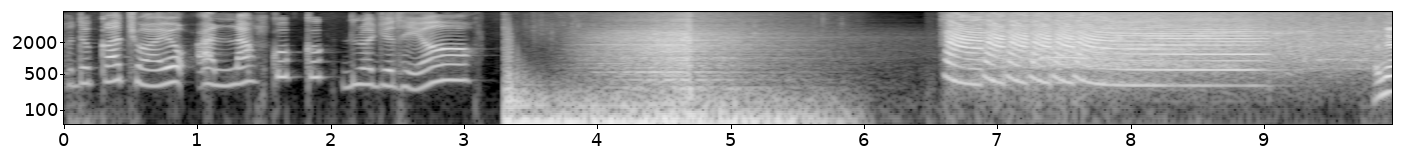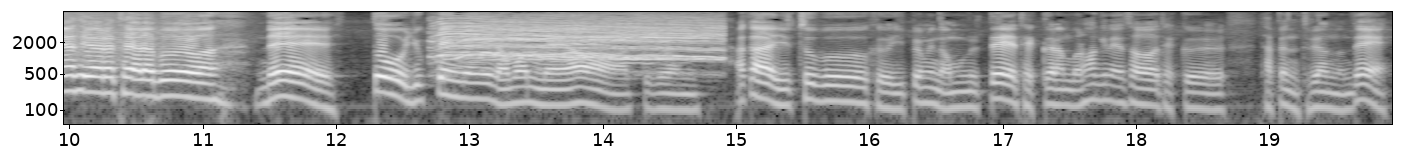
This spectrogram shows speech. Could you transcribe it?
구독과 좋아요, 알람 꾹꾹 눌러주세요. 안녕하세요, 라타 여러분. 네, 또 600명이 넘었네요. 지금 아까 유튜브 그 600명 넘을 때 댓글 한번 확인해서 댓글 답변 드렸는데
